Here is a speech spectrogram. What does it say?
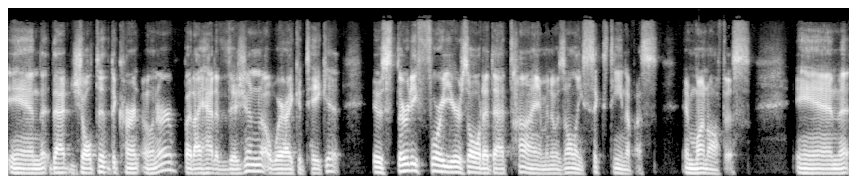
And that jolted the current owner, but I had a vision of where I could take it. It was 34 years old at that time, and it was only 16 of us in one office. And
